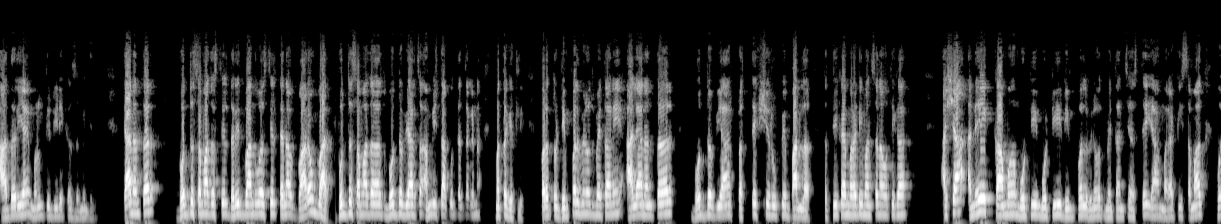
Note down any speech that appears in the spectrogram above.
आदरी आहे म्हणून ती दीड एकर जमीन दिली. त्यानंतर बौद्ध समाज असतील दलित बांधव असतील त्यांना वारंवार बुद्ध समाजात बौद्ध विहारचं आमिष दाखवून त्यांच्याकडनं मतं घेतली. परंतु डिम्पल विनोद मेहताने आल्यानंतर बौद्ध विहार प्रत्यक्ष रूपे बांधलं तर ती काय मराठी माणसं नव्हती का? अशा अनेक कामं मोठी मोठी डिम्पल विनोद मेहतांचे असते या मराठी समाज व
